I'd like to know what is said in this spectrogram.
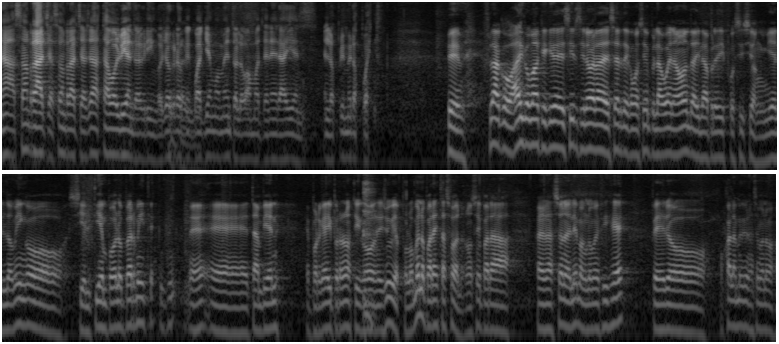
Nada, son rachas, son rachas. Ya está volviendo el gringo. Yo creo que en cualquier momento lo vamos a tener ahí en, en los primeros puestos. Bien, Flaco, algo más que quiere decir, sino agradecerte como siempre la buena onda y la predisposición. Y el domingo, si el tiempo lo permite, eh, eh, también, eh, porque hay pronósticos de lluvias, por lo menos para esta zona, no sé para, para la zona de Lehmann, no me fijé, pero ojalá me dé una semana más.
